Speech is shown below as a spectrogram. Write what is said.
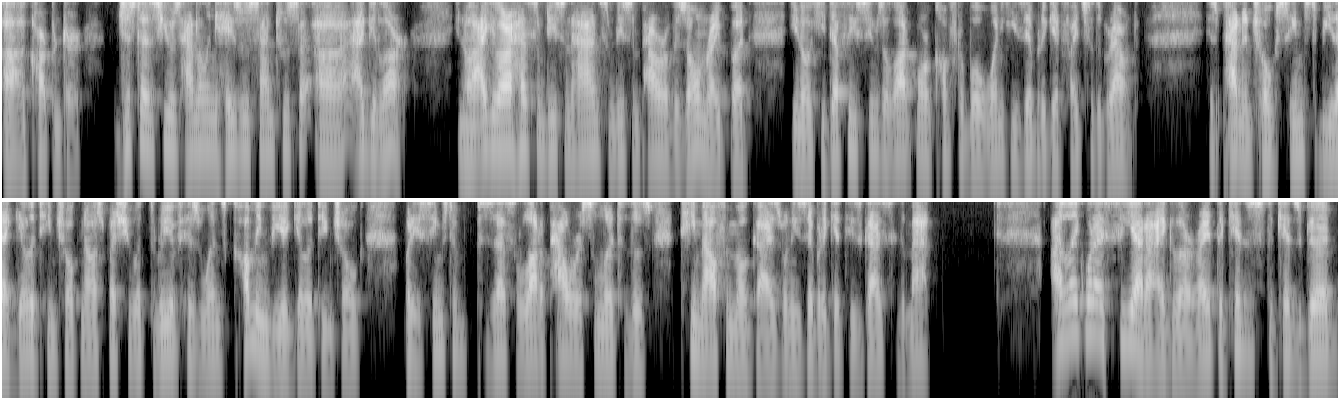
uh, Carpenter just as he was handling Jesus Santos uh, Aguilar. you know, Aguilar has some decent hands, some decent power of his own right, but you know, he definitely seems a lot more comfortable when he's able to get fights to the ground. His patent choke seems to be that guillotine choke now, especially with three of his wins coming via guillotine choke. But he seems to possess a lot of power, similar to those Team Alpha Male guys when he's able to get these guys to the mat. I like what I see of Aguilar, right? The kid's the kid's good,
